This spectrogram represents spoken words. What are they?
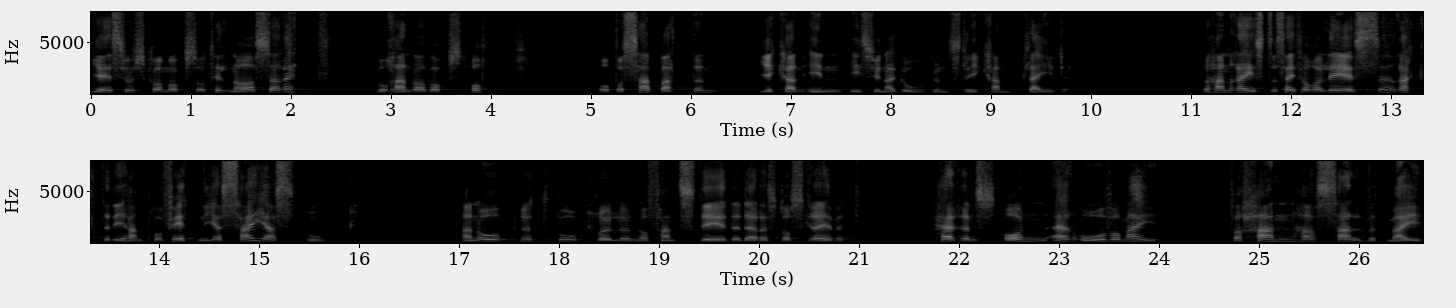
Jesus kom også til Nasaret, hvor han var vokst opp, og på sabbaten gikk han inn i synagogen slik han pleide. Da han reiste seg for å lese, rakte de ham profeten Jesajas bok. Han åpnet bokrullen og fant stedet der det står skrevet:" Herrens ånd er over meg, for han har salvet meg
